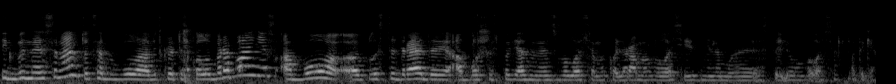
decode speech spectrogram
якби не СММ, то це б була відкрита школа барабанів, або е, плести дреди, або щось пов'язане з волоссями, кольорами волосся і змінами стилю волосся. Отаке.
